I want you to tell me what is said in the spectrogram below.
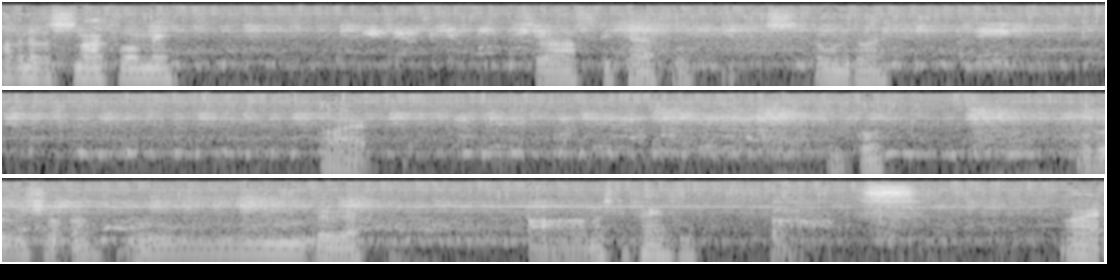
Have another sniper on me, so I have to be careful, Just don't want to die. Alright. Oh god. What good of a shotgun? Ooh, there we go. Ah, must be painful. Alright.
